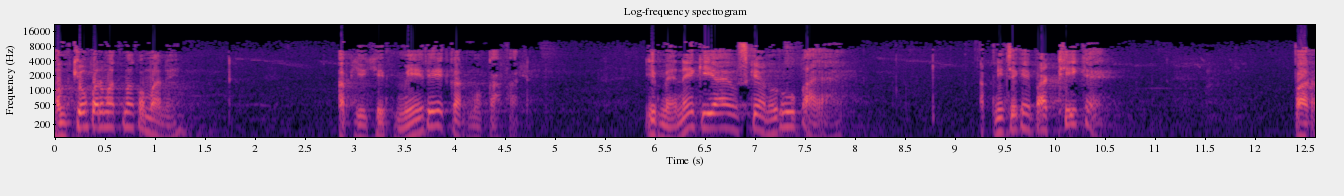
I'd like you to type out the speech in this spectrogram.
हम क्यों परमात्मा को माने? अब ये ये मेरे कर्मों का फल है। ये मैंने किया है, उसके अनुरूप आया है। अपनी जगह बात ठीक है। पर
